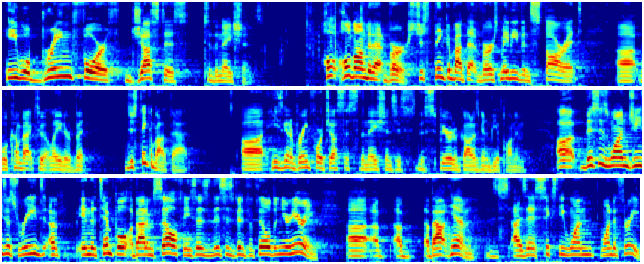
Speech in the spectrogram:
He will bring forth justice to the nations. Hold, hold on to that verse. Just think about that verse. Maybe even star it. Uh, we'll come back to it later, but just think about that. Uh, he's going to bring forth justice to the nations. His, the Spirit of God is going to be upon him. Uh, this is one Jesus reads uh, in the temple about himself. He says, This has been fulfilled in your hearing uh, about him. Isaiah 61, 1 to 3.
